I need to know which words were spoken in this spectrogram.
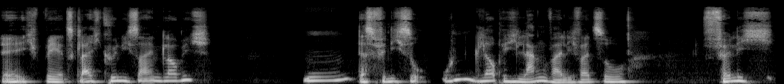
Äh, ich will jetzt gleich König sein, glaube ich. Mhm. Das finde ich so unglaublich langweilig, weil es so völlig,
